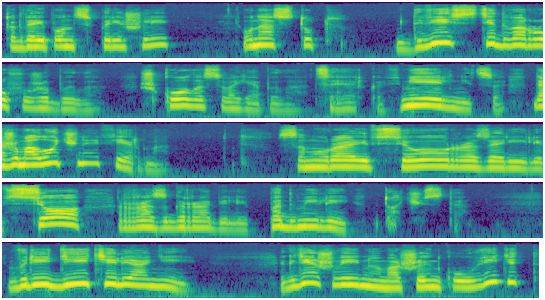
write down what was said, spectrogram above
Когда японцы пришли, у нас тут двести дворов уже было, школа своя была, церковь, мельница, даже молочная ферма. Самураи все разорили, все разграбили, подмели дочисто. Вредители они. Где швейную машинку увидит?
